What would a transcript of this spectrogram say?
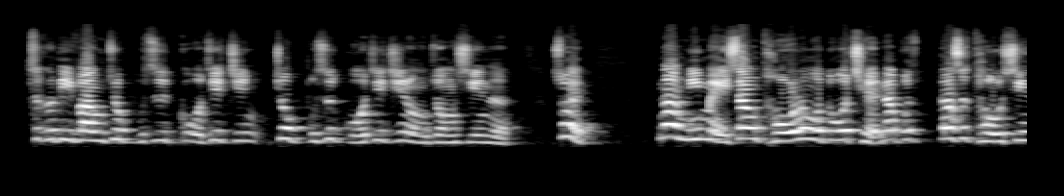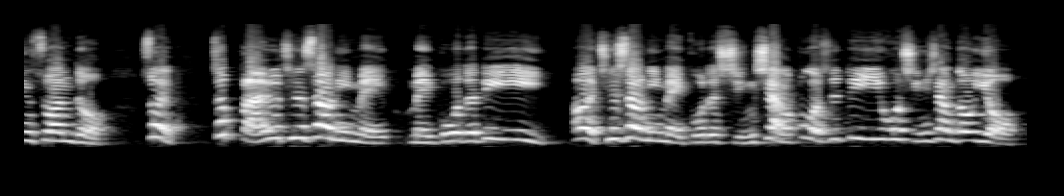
这个地方就不是国际金就不是国际金融中心了。所以，那你美商投那么多钱，那不那是投心酸的。所以，这本来就牵涉到你美美国的利益，而且牵涉到你美国的形象，不管是利益或形象都有。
